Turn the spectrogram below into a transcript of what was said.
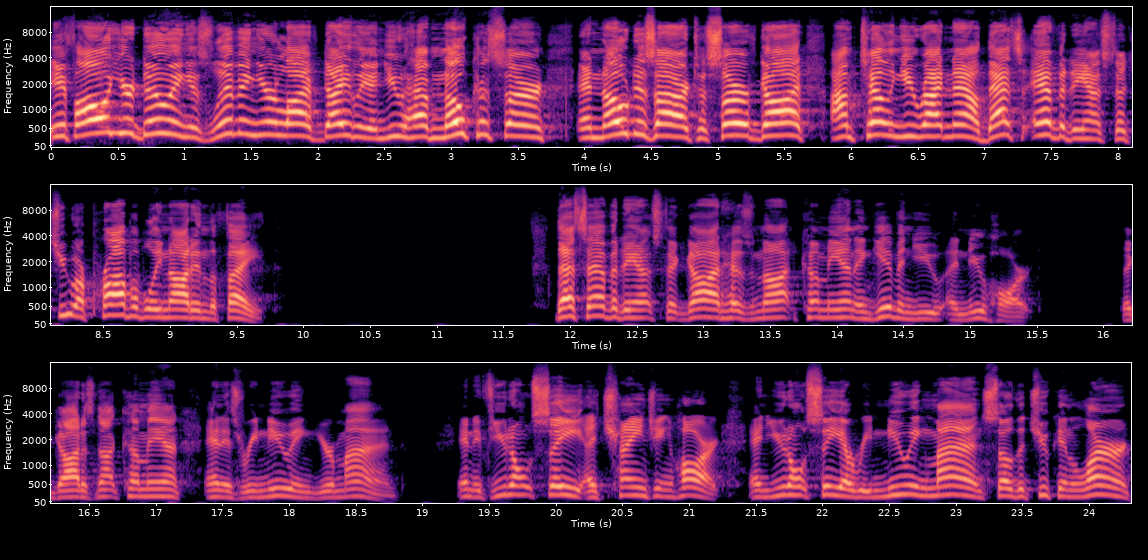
If all you're doing is living your life daily and you have no concern and no desire to serve God, I'm telling you right now, that's evidence that you are probably not in the faith. That's evidence that God has not come in and given you a new heart, that God has not come in and is renewing your mind. And if you don't see a changing heart and you don't see a renewing mind so that you can learn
